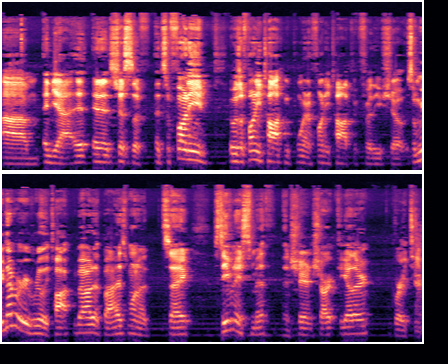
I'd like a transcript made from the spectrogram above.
Um, and yeah, it, and it's just a, it's a funny, it was a funny talking point, a funny topic for these shows, and we never really talked about it. But I just want to say, Stephen A. Smith and Shannon Sharpe together, great TV,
